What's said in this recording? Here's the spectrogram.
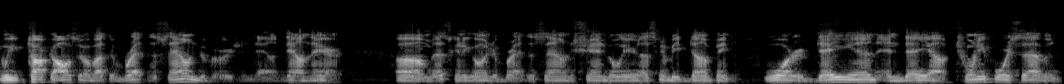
we talk also about the Breton the Sound diversion down down there. Um, that's going to go into Breton Sound Chandeleur. That's going to be dumping water day in and day out, 24 7.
